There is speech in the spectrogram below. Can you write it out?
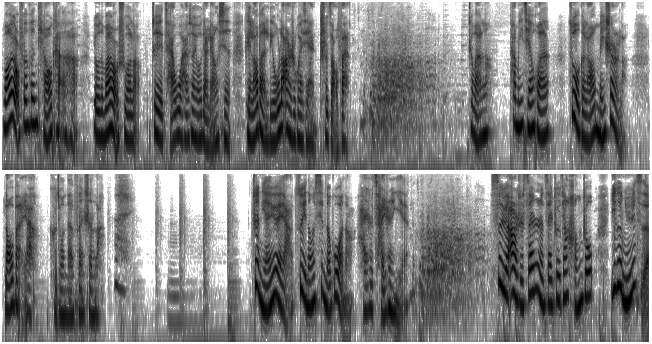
网友纷纷调侃哈。有的网友说了，这财务还算有点良心，给老板留了二十块钱吃早饭。这完了，他没钱还，坐个牢没事儿了，老板呀可就难翻身了。这年月呀，最能信得过呢，还是财神爷。四月二十三日，在浙江杭州，一个女子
